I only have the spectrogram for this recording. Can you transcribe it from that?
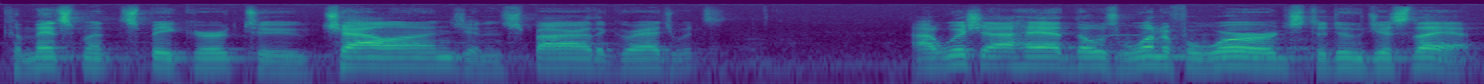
commencement speaker to challenge and inspire the graduates. I wish I had those wonderful words to do just that.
